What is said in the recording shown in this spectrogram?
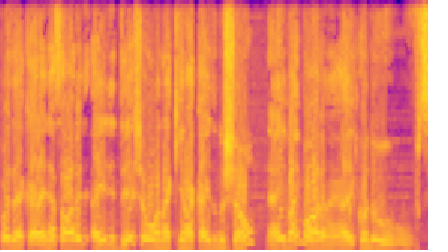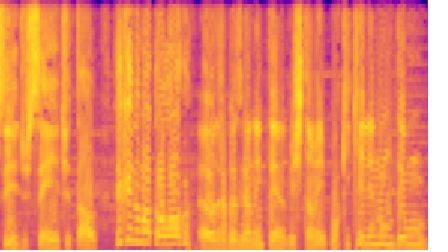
Pois é, cara, aí nessa hora ele, aí ele deixa o Anakin lá caído no chão, né, e vai embora, né? Aí quando o Sidious sente e tal, por que, que ele não matou logo? É outra coisa que eu não entendo, bicho, também. Por que, que ele não deu um,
